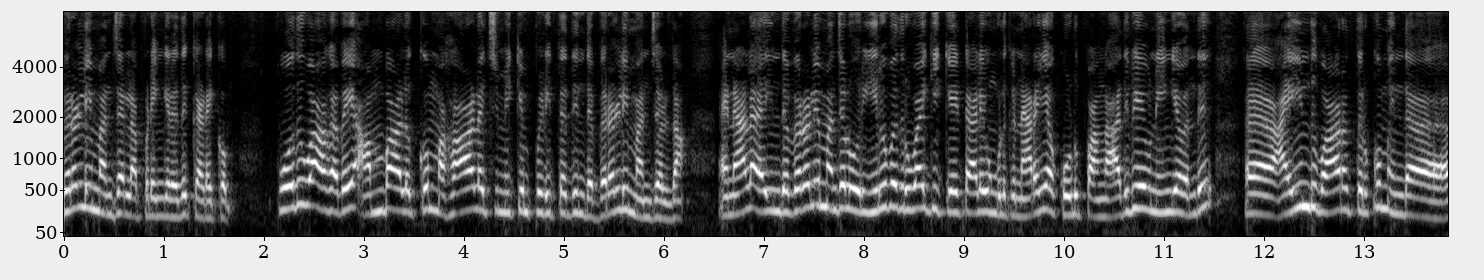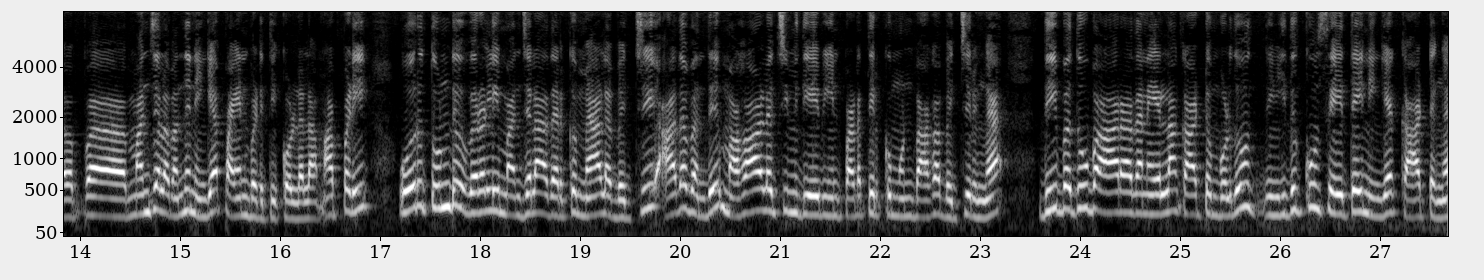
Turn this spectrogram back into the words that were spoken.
விரலி மஞ்சள் அப்படிங்கிறது கிடைக்கும். பொதுவாகவே அம்பாளுக்கும் மகாலட்சுமிக்கும் பிடித்தது இந்த விரலி மஞ்சள் தான் அதனால் இந்த விரலி மஞ்சள் ஒரு இருபது ரூபாய்க்கு கேட்டாலே உங்களுக்கு நிறைய கொடுப்பாங்க. அதுவே நீங்கள் வந்து ஐந்து வாரத்திற்கும் இந்த ப- மஞ்சளை வந்து நீங்கள் பயன்படுத்தி கொள்ளலாம். அப்படி ஒரு துண்டு விரலி மஞ்சளை அதற்கு மேலே வச்சு அதை வந்து மகாலட்சுமி தேவியின் படத்திற்கு முன்பாக வச்சிருங்க. தீப தூப ஆராதனை எல்லாம் காட்டும் பொழுதும் இதுக்கும் சேர்த்தே நீங்கள் காட்டுங்க.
